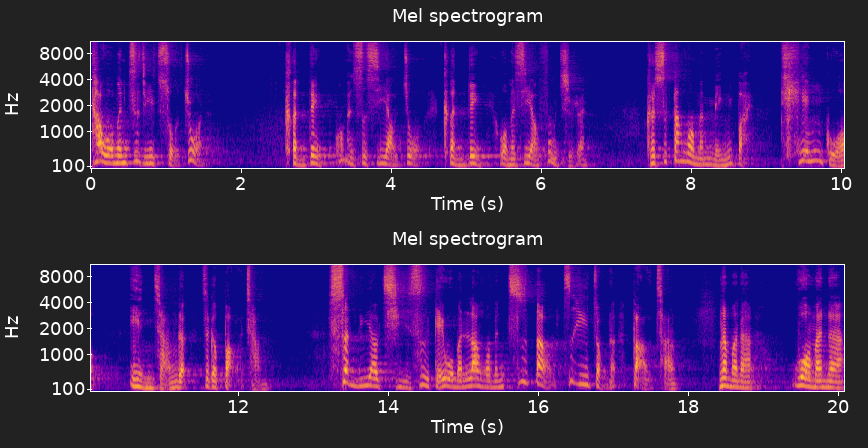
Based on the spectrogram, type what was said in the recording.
靠我们自己所做的。肯定我们是需要做，肯定我们需要负责任。可是当我们明白天国隐藏的这个宝藏，圣灵要启示给我们，让我们知道这一种的宝藏，那么呢，我们呢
